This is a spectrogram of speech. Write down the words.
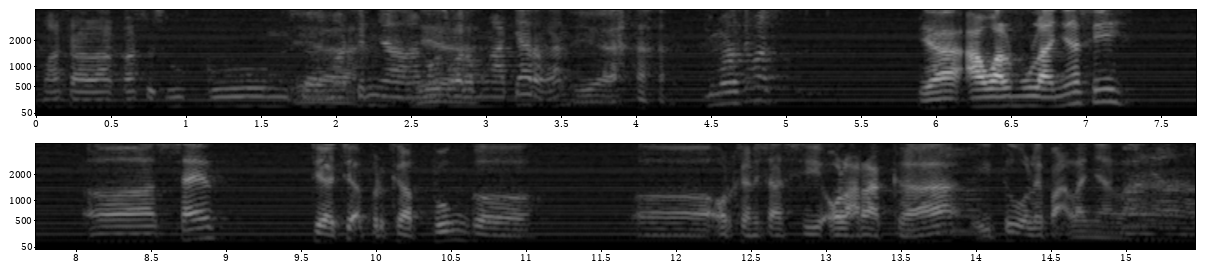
Masalah kasus hukum, segala Ya. macamnya. Emang Ya. seorang pengacara kan? Iya. Gimana sih Mas? Ya awal mulanya sih eh, saya diajak bergabung ke eh, organisasi olahraga itu oleh Pak Lanyala. Lanyala.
